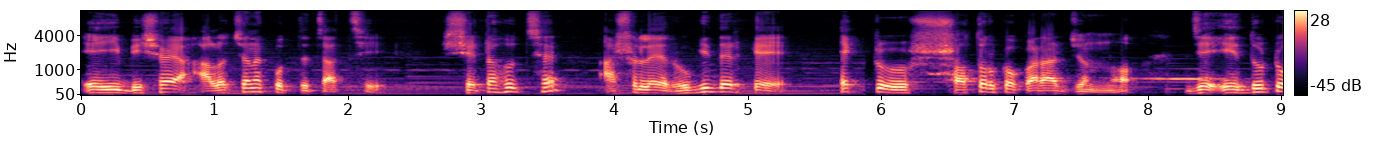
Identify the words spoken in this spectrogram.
এই বিষয়ে আলোচনা করতে চাচ্ছি, সেটা হচ্ছে আসলে রোগীদেরকে একটু সতর্ক করার জন্য যে এ দুটো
